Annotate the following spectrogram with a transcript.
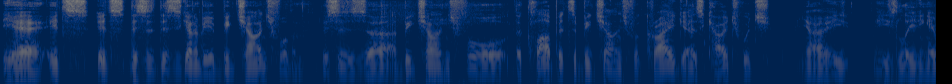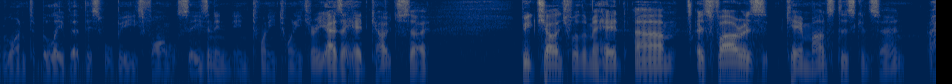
Yeah, it's it's this is this is going to be a big challenge for them. This is uh, a big challenge for the club. It's a big challenge for Craig as coach, which you know he he's leading everyone to believe that this will be his final season in, in 2023 as a head coach. So big challenge for them ahead. Um, as far as Cam Munster's concerned,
